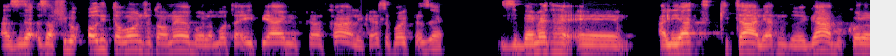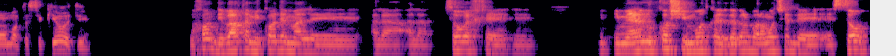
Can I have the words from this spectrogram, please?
אז זה, זה אפילו עוד יתרון שאתה אומר בעולמות ה-API מבחינתך, להיכנס לפרויקט הזה, זה באמת אה, עליית כיתה, עליית מדרגה בכל עולמות הסקיוריטי. נכון, דיברת מקודם על, על, על הצורך, אם היה לנו קושי מאוד גדול בעולמות של סורפ,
